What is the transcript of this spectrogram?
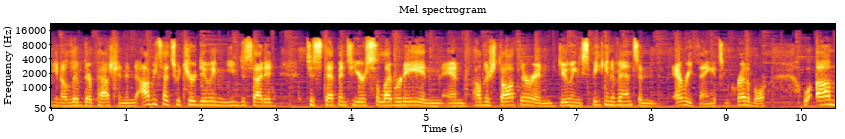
you know, live their passion. And obviously that's what you're doing. You've decided to step into your celebrity and, and published author and doing speaking events and everything. It's incredible. Um,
